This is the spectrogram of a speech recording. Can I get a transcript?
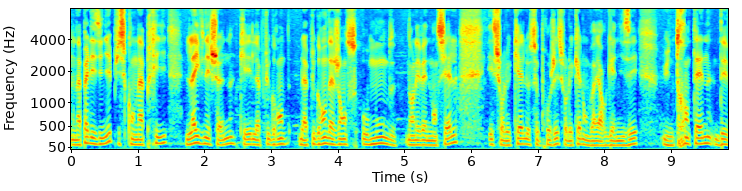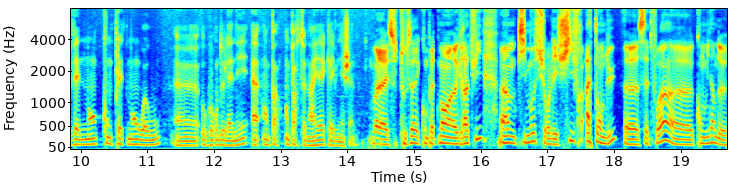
on n'a pas lésigné puisqu'on a pris Live Nation, qui est la plus grande, la plus grande agence au monde dans l'événementiel, et sur lequel ce projet, sur lequel on va organiser une trentaine d'événements complètement waouh euh, au cours de l'année en, partenariat avec Live Nation. Voilà, tout ça est complètement euh, gratuit. Un petit mot sur les chiffres attendus euh, cette fois. combien de,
